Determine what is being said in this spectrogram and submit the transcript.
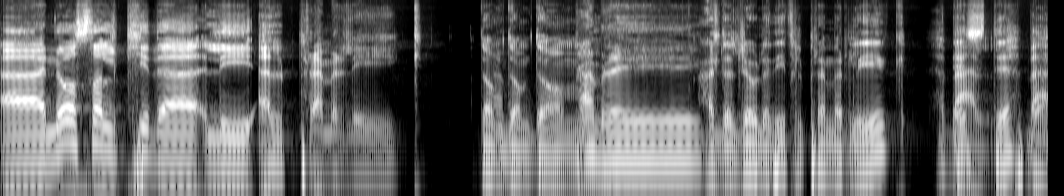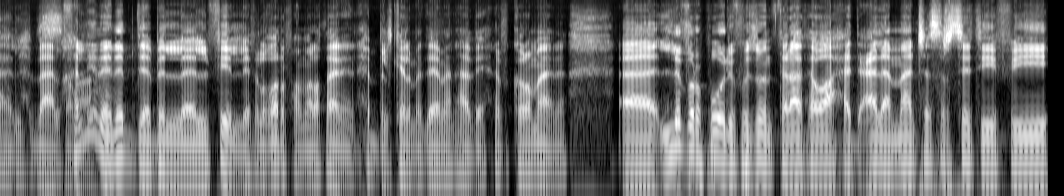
آه نوصل كذا لل Premier League. دوم دوم دوم. بريمير ليج. عاد الجولة ذي في ال Premier League. هبال استهبال. هبال. خلينا نبدأ بالفيل اللي في الغرفة مرة ثانية نحب الكلمة دائما هذه إحنا في كرومانا آه ليفربول يفوزون 3-1 على مانشستر سيتي في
